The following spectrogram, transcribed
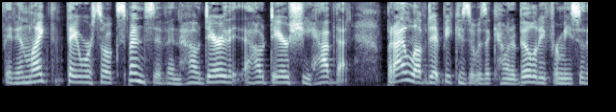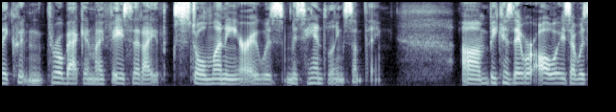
They didn't like that they were so expensive and how dare they, how dare she have that. But I loved it because it was accountability for me so they couldn't throw back in my face that I stole money or I was mishandling something. Um, because they were always I was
